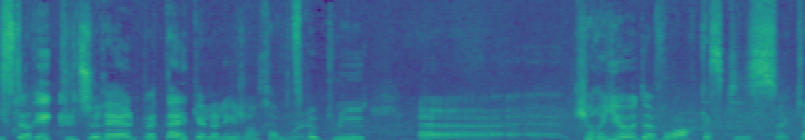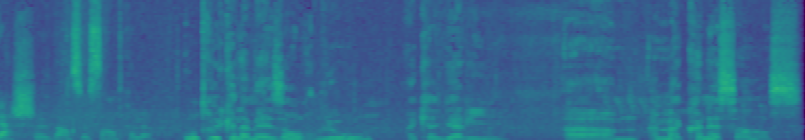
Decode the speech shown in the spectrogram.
historique, culturel, peut-être que là, les gens seraient un petit Ouais. peu plus euh, curieux de voir qu'est-ce qui se cache dans ce centre-là. Autre que la maison Rouleau à Calgary, euh, à ma connaissance,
